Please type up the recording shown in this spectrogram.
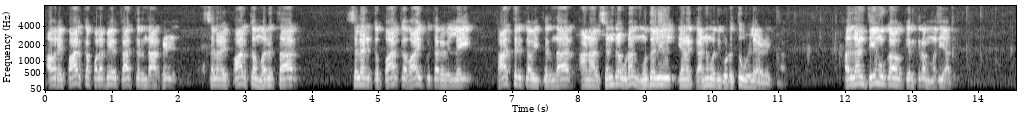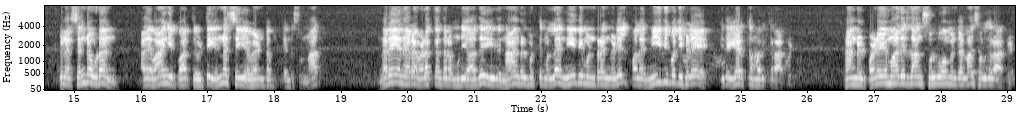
அவரை பார்க்க பல பேர் காத்திருந்தார்கள். சிலரை பார்க்க மறுத்தார். சிலருக்கு பார்க்க வாய்ப்பு தரவில்லை. காத்திருக்க வைத்திருந்தார். ஆனால் சென்றவுடன் முதலில் எனக்கு அனுமதி கொடுத்து உள்ளே அழைத்தார். அதுதான் திமுகவுக்கு இருக்கிற மரியாதை. பின்னர் சென்றவுடன் அதை வாங்கி பார்த்துவிட்டு என்ன செய்ய வேண்டும் என்று சொன்னார். நிறைய நேரம் விளக்கம் தர முடியாது. இது நாங்கள் மட்டுமல்ல நீதிமன்றங்களில் பல நீதிபதிகளே இதை ஏற்க மறுக்கிறார்கள். நாங்கள் பழைய மாதிரி தான் சொல்வோம் என்றெல்லாம் சொல்கிறார்கள்.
